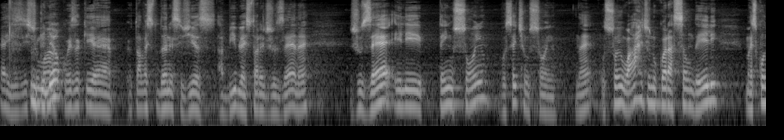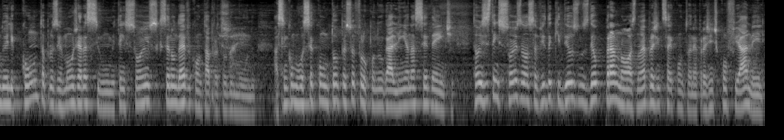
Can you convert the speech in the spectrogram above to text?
É, existe Entendeu? uma coisa que é. Eu estava estudando esses dias a Bíblia, a história de José, né? José, ele tem um sonho, você tinha um sonho, né? O sonho arde no coração dele, mas quando ele conta para os irmãos gera ciúme. Tem sonhos que você não deve contar para todo mundo. Assim como você contou, a pessoa falou, quando galinha nascer dente. Então existem sonhos na nossa vida que Deus nos deu para nós, não é para a gente sair contando, é para a gente confiar nele.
